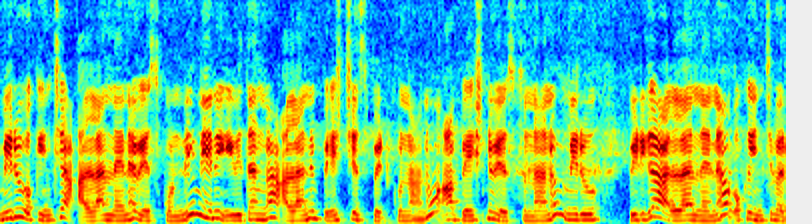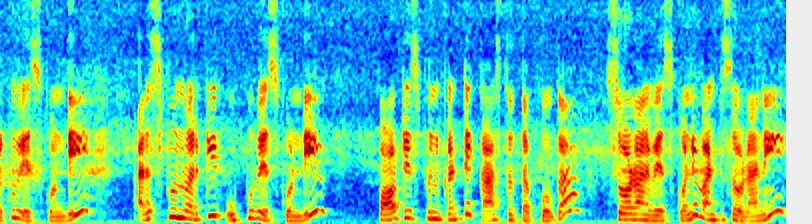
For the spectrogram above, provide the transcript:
మీరు ఒక ఇంచు అల్లాన్నైనా వేసుకోండి. నేను ఈ విధంగా అల్లాన్ని పేస్ట్ చేసి పెట్టుకున్నాను. ఆ పేస్ట్ని వేస్తున్నాను. మీరు విడిగా అల్లాన్నైనా ఒక ఇంచు వరకు వేసుకోండి. అర స్పూన్ వరకు ఉప్పు వేసుకోండి. పావు టీ స్పూన్ కంటే కాస్త తక్కువగా సోడాని వేసుకోండి. వంట సోడాని.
